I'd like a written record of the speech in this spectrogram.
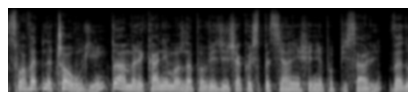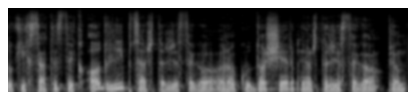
sławetne czołgi, to Amerykanie, można powiedzieć, jakoś specjalnie się nie popisali. Według ich statystyk od lipca 40 roku do sierpnia 45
